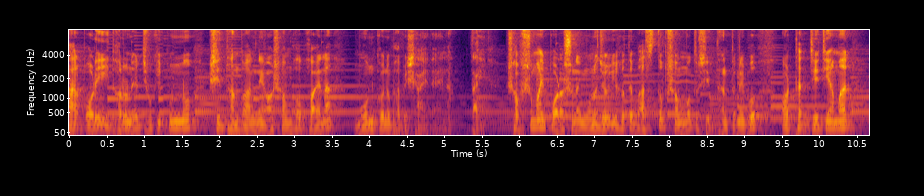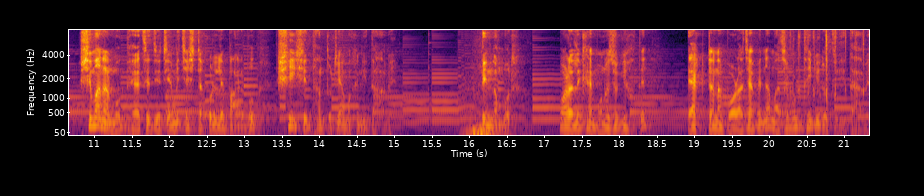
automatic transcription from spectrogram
তারপরে এই ধরনের ঝুঁকিপূর্ণ সিদ্ধান্ত আর নেওয়া সম্ভব হয় না, মন কোনোভাবে সায় দেয় না। তাই সবসময় পড়াশোনায় মনোযোগী হতে বাস্তবসম্মত সিদ্ধান্ত নেব, অর্থাৎ যেটি আমার সীমানার মধ্যে আছে, যেটি আমি চেষ্টা করলে পারব, সেই সিদ্ধান্তটি আমাকে নিতে হবে। তিন নম্বর, পড়ালেখায় মনোযোগী হতে একটানা পড়া যাবে না, মাঝে মধ্যেই বিরতি নিতে হবে।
